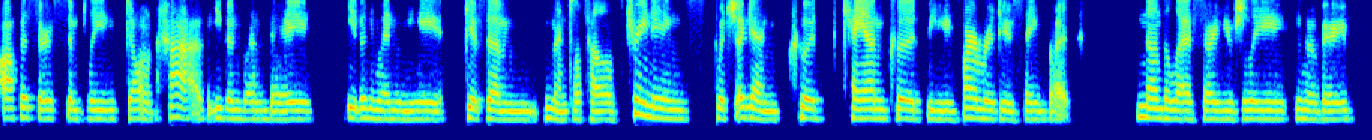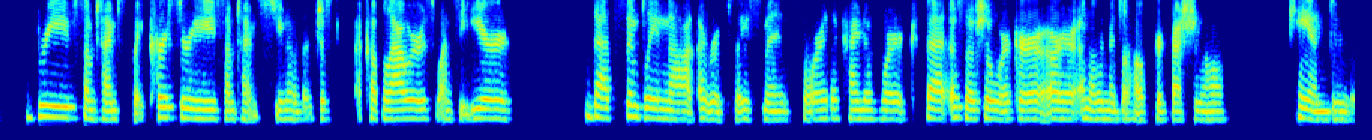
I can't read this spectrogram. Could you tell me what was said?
officers simply don't have even when they even when we give them mental health trainings which again could can could be harm reducing but nonetheless are usually you know very brief sometimes quite cursory sometimes you know just a couple hours once a year that's simply not a replacement for the kind of work that a social worker or another mental health professional can do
